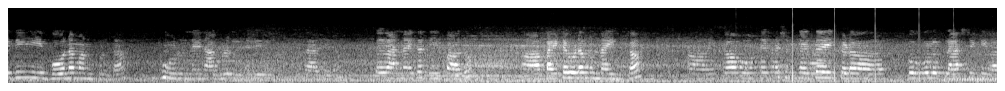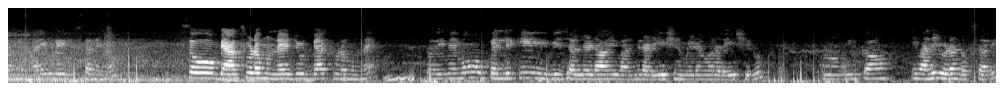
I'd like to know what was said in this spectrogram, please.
ఇది బోనం అనుకుంటా. మూడు ఉన్నాయి నాకు కూడా తెలియదు. క్లారిటీగా సో ఇవన్నీ అయితే దీపాలు బయట కూడా ఉన్నాయి ఇంకా. ఇంకా హోమ్ డెకరేషన్కి అయితే ఇక్కడ పువ్వులు ప్లాస్టిక్ ఇవన్నీ ఉన్నాయి. ఇవి కూడా ఇస్తాను నేను. సో బ్యాగ్స్ కూడా ఉన్నాయి. జూట్ బ్యాగ్స్ కూడా ఉన్నాయి. సో ఇవేమో పెళ్ళికి ఇవి జల్లెడ ఇవన్నీ రెడీ చేసిన మేడం వాళ్ళు రెడీ చేసిరు ఇంకా ఇవన్నీ చూడండి ఒకసారి.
